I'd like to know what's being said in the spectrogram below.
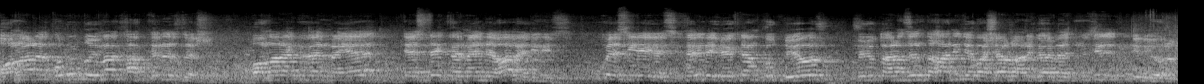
Onlarla gurur duymak hakkınızdır. Onlara güvenmeye, destek vermeye devam ediniz. Bu vesileyle sizleri de yürekten kutluyor, çocuklarınızın daha nice başarılarını görmenizi diliyorum.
